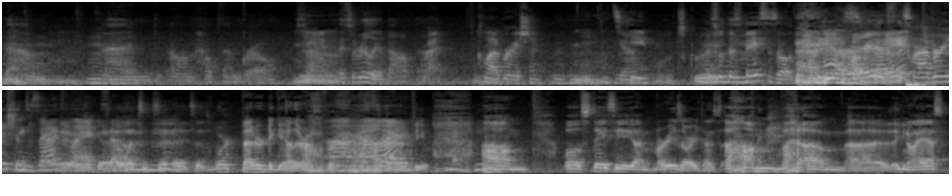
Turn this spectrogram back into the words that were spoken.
them Mm-hmm. and um, help them grow. So Yeah. it's really about that. Right. Collaboration. That's Yeah. key. Well, that's great. That's what the space is all about. Yes, right? It's right? the collaboration. Exactly. There you go. So- What's it, say? it says work better together over other people. Um, well, Stacy, um, Maria's already done this. Um, but um, uh, you know, I asked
